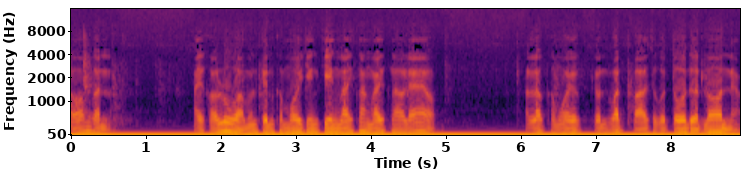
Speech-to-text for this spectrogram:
ล้อมกัน ให้เขารู้ว่ามันเป็นขโมยจริงๆ หลายครั้งหลายคราวแล้ว ล้วขโมยจนวัดป่าสุกโตเดือดร้อนเนี่ย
